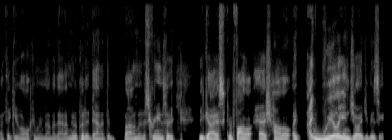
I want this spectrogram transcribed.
I think you all can remember that. I'm going to put it down at the bottom of the screen so you guys can follow Ash Hollow. I, I really enjoyed your music.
